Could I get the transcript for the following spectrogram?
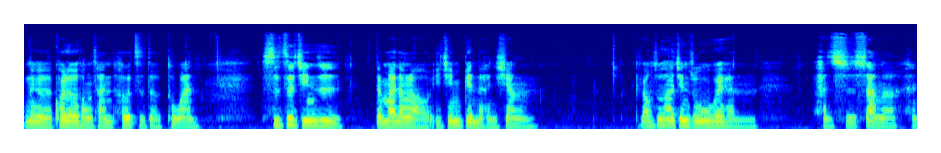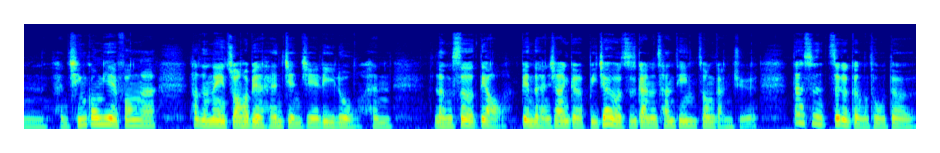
那个快乐儿童餐盒子的图案。时至今日的麦当劳已经变得很像，比方说它的建筑物会很。很时尚啊，很很轻工业风啊，它的内装会变得很简洁利落，很冷色调，变得很像一个比较有质感的餐厅这种感觉。但是这个梗图的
